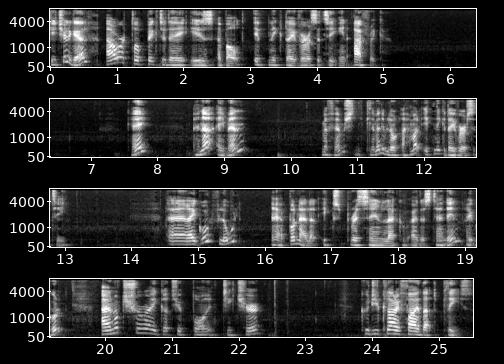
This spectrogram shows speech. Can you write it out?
teacher قال our topic today is about ethnic diversity in Africa okay هنا ايمن ما فهمش الكلمه اللي باللون الاحمر ethnic diversity آه غيقول في الاول غيعبرنا على expressing lack of understanding غيقول I'm not sure I got your point teacher could you clarify that please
